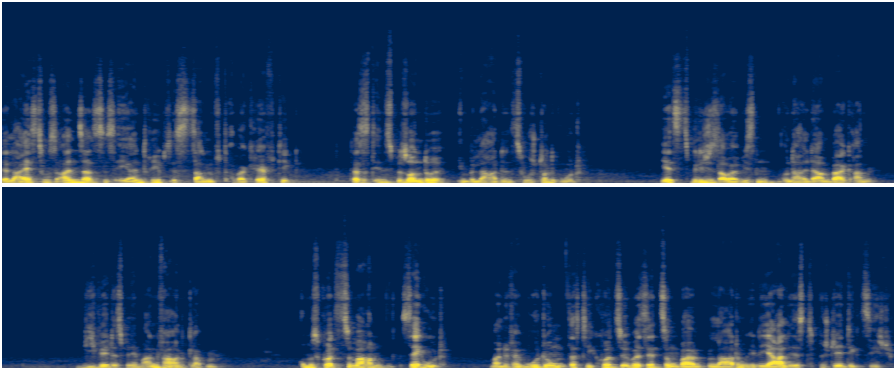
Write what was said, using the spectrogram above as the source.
Der Leistungseinsatz des E-Antriebs ist sanft, aber kräftig Das ist insbesondere im beladenen Zustand gut. Jetzt will ich es aber wissen und halte am Berg an. Wie wird es mit dem Anfahren klappen? Um es kurz zu machen, sehr gut. Meine Vermutung, dass die kurze Übersetzung bei Beladung ideal ist, bestätigt sich.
